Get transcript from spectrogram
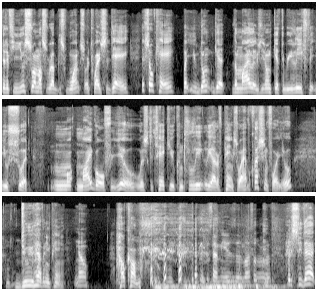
that if you use sore muscle rub just once or twice a day, it's okay, but you don't get the mileage, you don't get the relief that you should. M- my goal for you was to take you completely out of pain. So I have a question for you. Mm-hmm. Do you have any pain? No, How come? because I'm using the muscle rub. but see that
